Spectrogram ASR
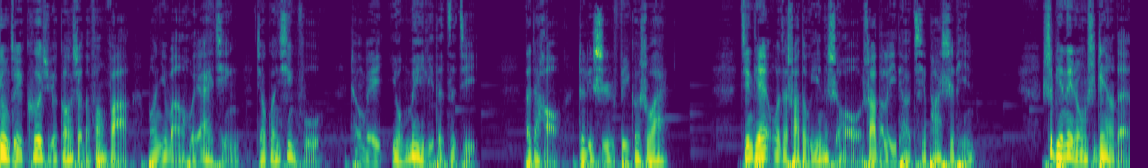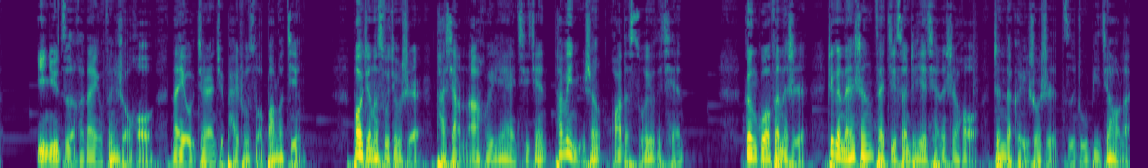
用最科学高效的方法帮你挽回爱情，浇灌幸福，成为有魅力的自己。大家好，这里是飞哥说爱。今天我在刷抖音的时候，刷到了一条奇葩视频。视频内容是这样的：一女子和男友分手后，男友竟然去派出所报了警。报警的诉求是他想拿回恋爱期间他为女生花的所有的钱。更过分的是，这个男生在计算这些钱的时候，真的可以说是锱铢必较了。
